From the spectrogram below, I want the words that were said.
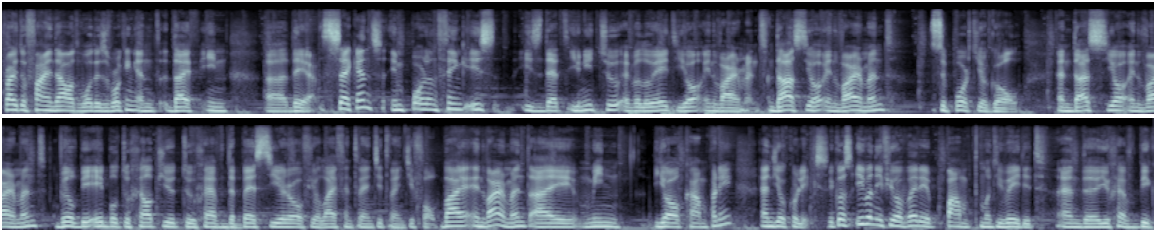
Try to find out what is working and dive in uh, there. Second important thing is is that you need to evaluate your environment. Does your environment support your goal? and thus your environment will be able to help you to have the best year of your life in 2024. By environment, I mean your company and your colleagues. Because even if you are very pumped, motivated, and uh, you have big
